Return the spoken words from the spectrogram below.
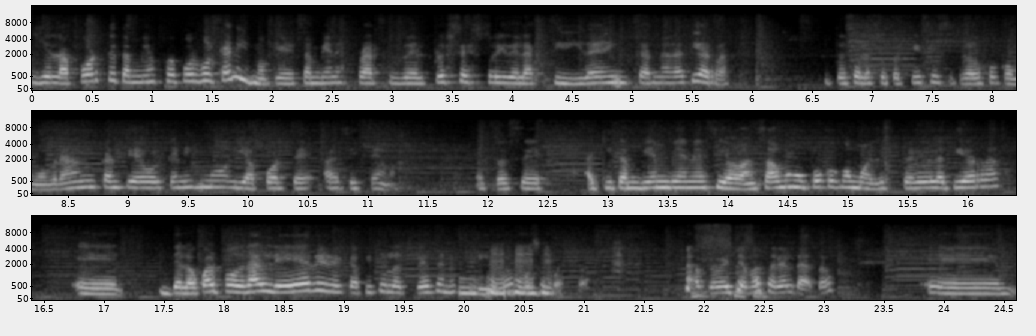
y el aporte también fue por volcanismo, que también es parte del proceso y de la actividad interna de la Tierra. Entonces la superficie se tradujo como gran cantidad de volcanismo y aporte al sistema. Entonces aquí también viene, si avanzamos un poco como en la historia de la Tierra, eh, de lo cual podrán leer en el capítulo 3 de nuestro libro, por supuesto. Aprovecho de pasar el dato. Eh,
